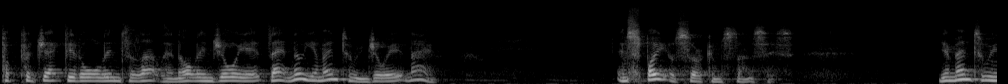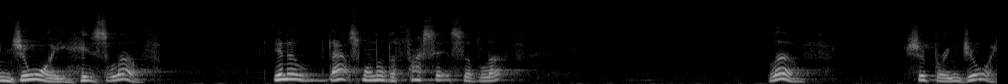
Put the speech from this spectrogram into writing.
p- project it all into that then. I'll enjoy it then. No, you're meant to enjoy it now. In spite of circumstances. You're meant to enjoy His love. You know, that's one of the facets of love. Love should bring joy.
